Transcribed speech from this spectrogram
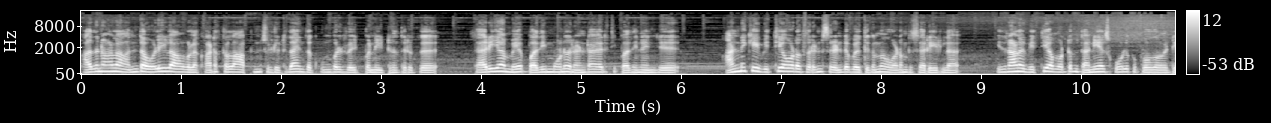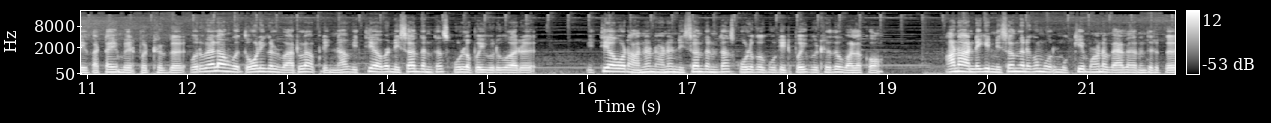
அதனால அந்த வழியில் அவங்கள கடத்தலாம் அப்படின்னு சொல்லிட்டு தான் இந்த கும்பல் வெயிட் பண்ணிட்டு இருந்திருக்கு. சரியாக மே பதிமூணு ரெண்டாயிரத்தி பதினஞ்சு. அன்னைக்கு வித்யாவோட ஃப்ரெண்ட்ஸ் ரெண்டு பேத்துக்குமே உடம்பு சரியில்லை. இதனால வித்யா மட்டும் தனியாக ஸ்கூலுக்கு போக வேண்டிய கட்டாயம் ஏற்பட்டிருக்கு. ஒருவேளை அவங்க தோழிகள் வரல அப்படின்னா வித்யாவை நிசாந்தன் தான் ஸ்கூலில் போய் விடுவார். வித்யாவோட அண்ணனான நிசாந்தன் தான் ஸ்கூலுக்கு கூட்டிகிட்டு போய் விடுறது வழக்கம். ஆனால் அன்றைக்கி நிசாந்தனுக்கும் ஒரு முக்கியமான வேலை இருந்திருக்கு.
